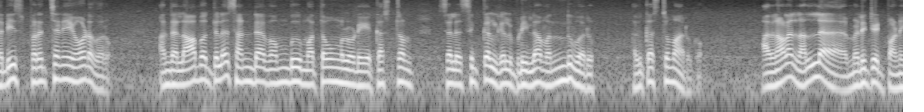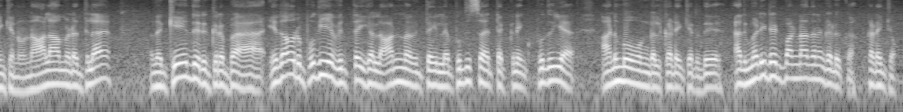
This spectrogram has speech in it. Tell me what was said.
தட் இஸ் பிரச்சனையோடு வரும். அந்த லாபத்தில் சண்டை வம்பு மற்றவங்களுடைய கஷ்டம் சில சிக்கல்கள் இப்படிலாம் வந்து வரும். அது கஷ்டமாக இருக்கும். அதனால் நல்ல மெடிடேட் பண்ணிக்கணும். நாலாம் இடத்துல அந்த கேது இருக்கிறப்ப ஏதோ ஒரு புதிய வித்தைகள் ஆன்ம வித்தையில் புதுசாக டெக்னிக் புதிய அனுபவங்கள் கிடைக்கிறது. அது மெடிடேட் பண்ணால் தானே கிடைக்கும் கிடைக்கும்.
